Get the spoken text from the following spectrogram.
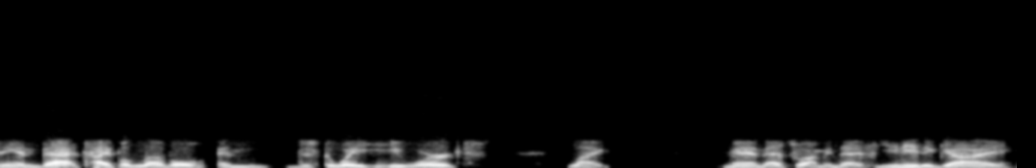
seeing that type of level and just the way he works. Like, man, that's what I mean. That if you need a guy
